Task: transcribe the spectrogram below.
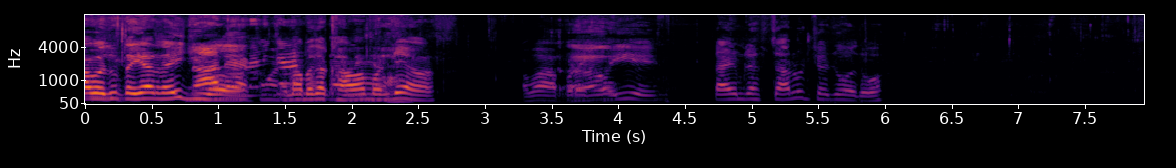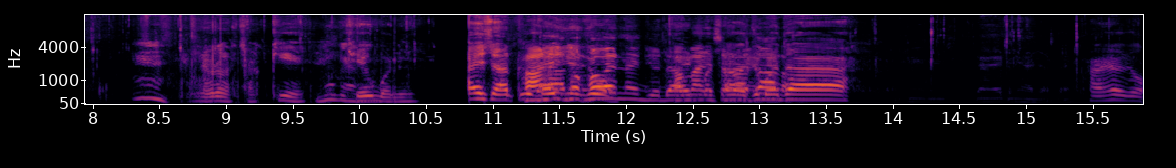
આ બધું તૈયાર થઈ ગયું અને આ બધા ખાવા માંડ્યા હવે. આપણે ખાઈએ. ટાઈમ લેસ ચાલુ જ છે જો તો. હેડો ચાકીએ કેવું બન્યું? ગાઈસ આટલું થઈ ગયું જો. ના જો ડાયટ હજુ બધા. ખાશે જો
